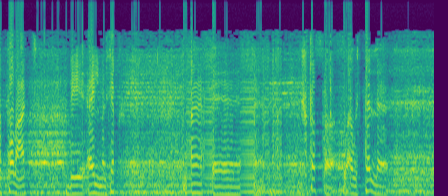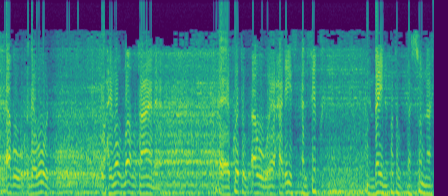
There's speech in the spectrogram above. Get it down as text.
اطلعت بعلم الفقه اختص أو استل أبو داود رحمه الله تعالى كتب أو حديث الفقه من بين كتب السنة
